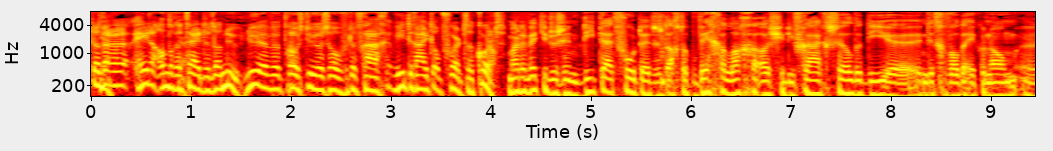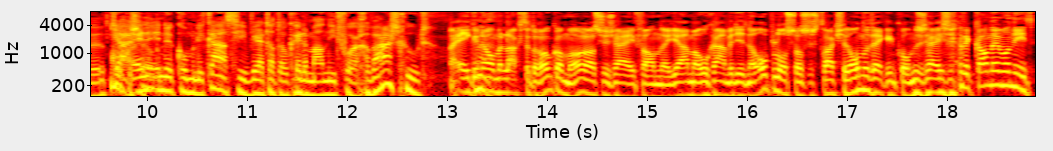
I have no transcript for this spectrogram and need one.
Dat waren hele andere tijden dan nu. Nu hebben we procedures over de vraag wie draait op voor het tekort. Maar dan werd je dus in die tijd voor 2008 ook weggelachen als je die vragen stelde die eh, in dit geval de econoom eh Koppen Ja, en in de communicatie werd dat ook helemaal niet voor gewaarschuwd. Maar economen lachten er ook om hoor. Als je zei van eh, ja, maar hoe gaan we dit nou oplossen als er straks een onderdekking komt? Dan zeiden ze dat kan helemaal niet.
